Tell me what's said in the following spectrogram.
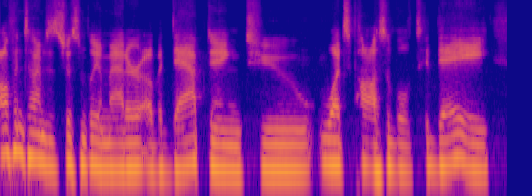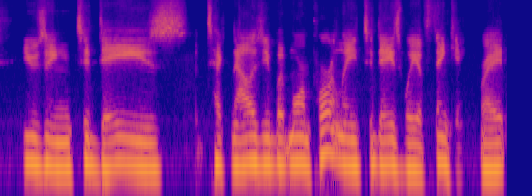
Oftentimes it's just simply a matter of adapting to what's possible today using today's technology, but more importantly, today's way of thinking, right?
